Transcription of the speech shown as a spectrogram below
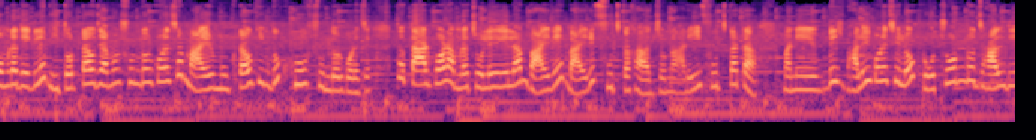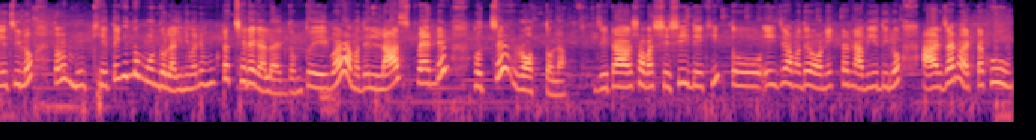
তোমরা দেখলে ভিতরটাও যেমন সুন্দর করেছে, মায়ের মুখটাও কিন্তু খুব সুন্দর করেছে। তো তারপর আমরা চলে এলাম বাইরে বাইরে ফুচকা খাওয়ার জন্য। আর এই ফুচকাটা মানে বেশ ভালোই করেছিল, প্রচণ্ড ঝাল দিয়েছিল, তবে মুখ খেতে কিন্তু মন্দ লাগেনি মানে মুখটা ছেড়ে গেল একদম। তো এইবার আমাদের লাস্ট প্যান্ডেল হচ্ছে রথতলা যেটা সবার শেষেই দেখি। তো এই যে আমাদের অনেকটা নামিয়ে দিল। আর জানো, একটা খুব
